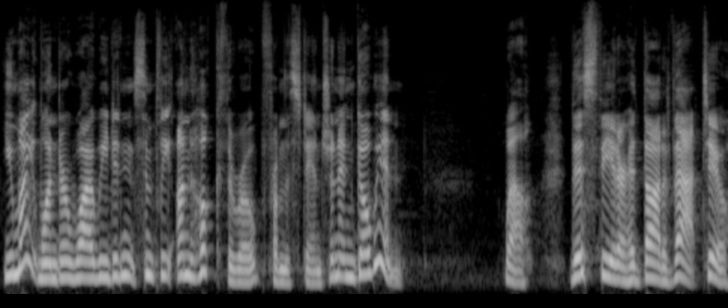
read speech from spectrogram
You might wonder why we didn't simply unhook the rope from the stanchion and go in. Well, this theater had thought of that too.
